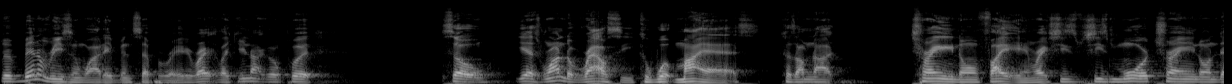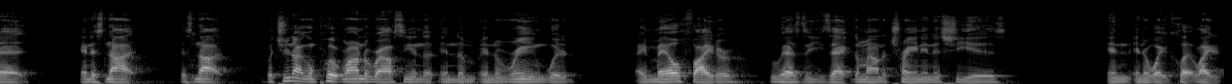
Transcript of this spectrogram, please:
there's been a reason why they've been separated, right? Like you're not gonna put so yes, Ronda Rousey could whoop my ass because I'm not trained on fighting, right? She's she's more trained on that, and it's not it's not. But you're not gonna put Ronda Rousey in the in the in the ring with a male fighter who has the exact amount of training as she is in in a weight class. Like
